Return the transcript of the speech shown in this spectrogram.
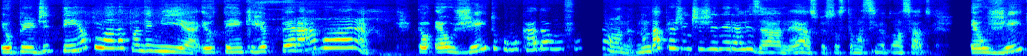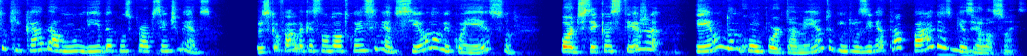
Eu perdi tempo lá na pandemia, eu tenho que recuperar agora. Então, é o jeito como cada um funciona. Não dá para a gente generalizar, né? As pessoas estão assim ou estão assadas é o jeito que cada um lida com os próprios sentimentos. Por isso que eu falo da questão do autoconhecimento. Se eu não me conheço, pode ser que eu esteja tendo um comportamento que, inclusive, atrapalha as minhas relações.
